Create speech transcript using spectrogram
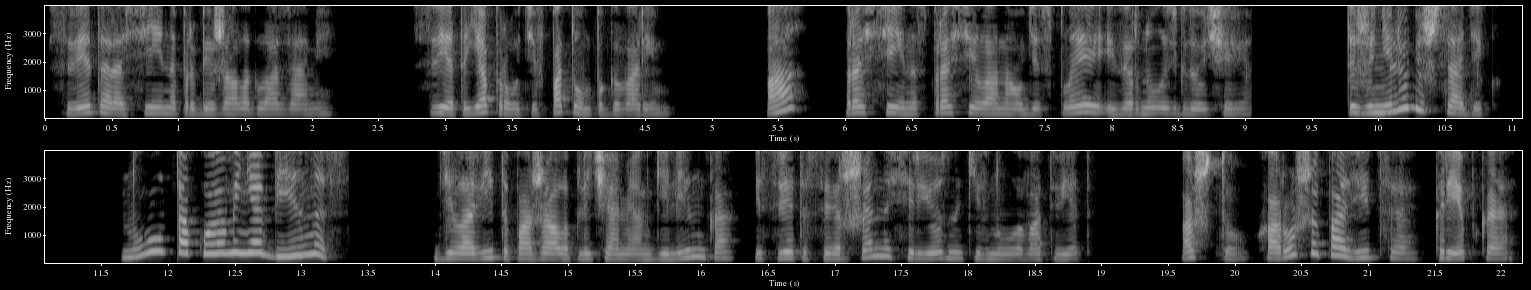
Света рассеянно пробежала глазами. «Света, я против, потом поговорим». «А?» – рассеянно спросила она у дисплея и вернулась к дочери. «Ты же не любишь садик?» «Ну, такой у меня бизнес». Деловито пожала плечами Ангелинка, и Света совершенно серьезно кивнула в ответ. А что, хорошая позиция, крепкая.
